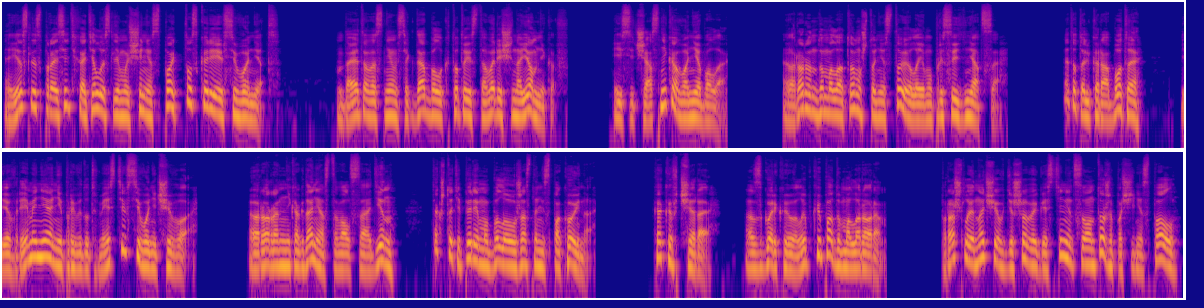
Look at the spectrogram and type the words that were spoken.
Если спросить, хотелось ли мужчине спать, то скорее всего нет. До этого с ним всегда был кто-то из товарищей наемников. И сейчас никого не было. Роран думал о том, что не стоило ему присоединяться. Это только работа, и времени они проведут вместе всего ничего. Роран никогда не оставался один, так что теперь ему было ужасно неспокойно. Как и вчера. С горькой улыбкой подумал Роран. Прошлой ночью в дешевой гостинице он тоже почти не спал.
